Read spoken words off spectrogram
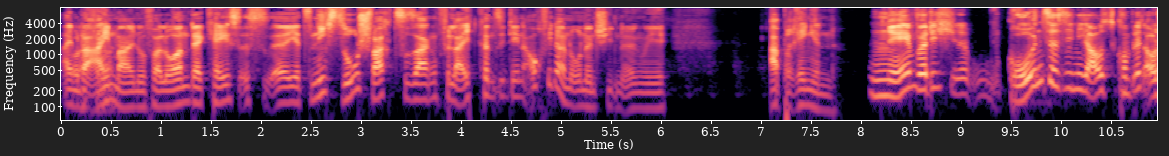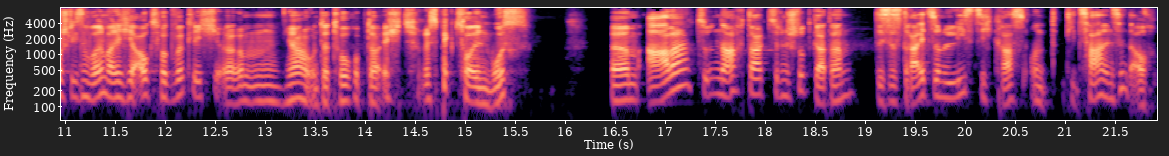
einmal. Oder verloren. einmal nur verloren. Der Case ist äh, jetzt nicht so schwach zu sagen, vielleicht können sie den auch wieder einen Unentschieden irgendwie abringen. Nee, würde ich äh, grundsätzlich nicht aus, komplett ausschließen wollen, weil ich hier Augsburg wirklich ähm, ja, unter Torup da echt Respekt zollen muss. Ähm, aber zu Nachtrag zu den Stuttgartern, dieses 13 liest sich krass und die Zahlen sind auch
